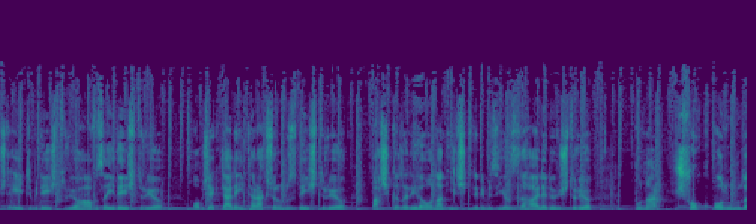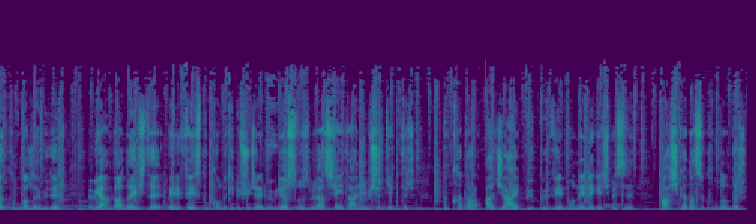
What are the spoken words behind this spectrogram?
İşte eğitimi değiştiriyor, hafızayı değiştiriyor, objektlerle interaksiyonumuzu değiştiriyor, başkalarıyla olan ilişkilerimizi yazılı hale dönüştürüyor. Bunlar çok olumlu da kullanılabilir. Bir yandan da işte benim Facebook konudaki düşüncelerimi biliyorsunuz biraz şeytani bir şirkettir. Bu kadar acayip büyük bir verinin onun eline geçmesi başka nasıl kullanılır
